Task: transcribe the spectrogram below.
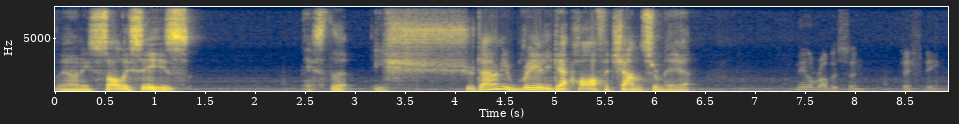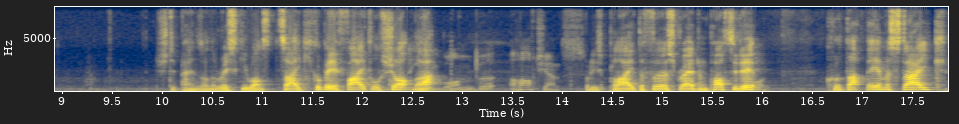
The only solace is, is that he should only really get half a chance from here. Neil Robertson. 15. Just depends on the risk he wants to take. It could be a fatal shot, that. one, but a half chance. But he's played the first red and potted it. Could that be a mistake?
